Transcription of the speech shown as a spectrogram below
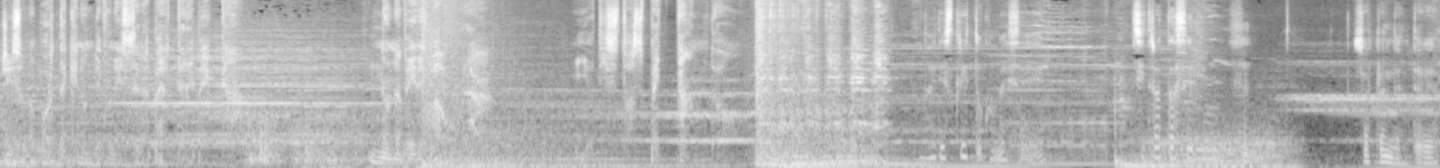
Ci sono porte che non devono essere aperte, Rebecca. Non avere paura. Descritto come se si trattasse di un... Sorprendente, vero?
